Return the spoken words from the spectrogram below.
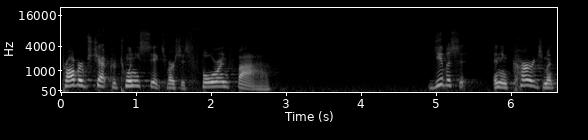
Proverbs chapter 26, verses 4 and 5 give us an encouragement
